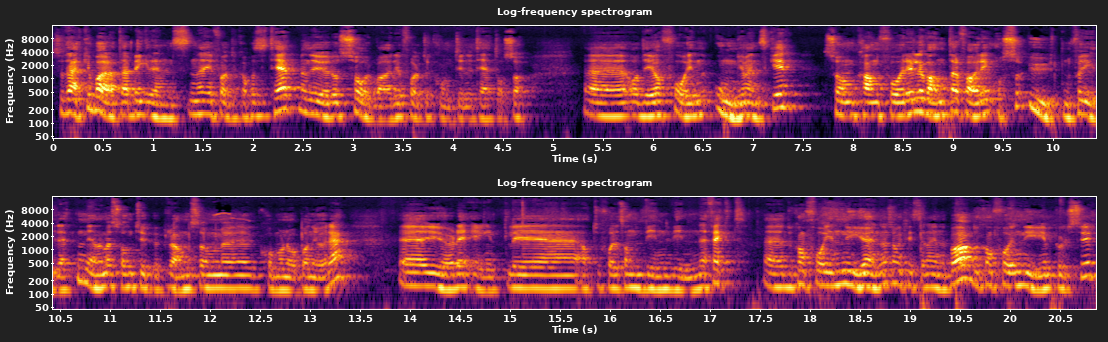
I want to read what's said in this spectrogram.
Så det er ikke bare at det er begrensende i forhold til kapasitet, men det gjør oss sårbare i forhold til kontinuitet også. og det å få inn unge mennesker som kan få relevant erfaring også utenfor idretten gjennom et sånn type program som kommer nå på nyåret, Eh, gjør det egentlig at du får et sånn vinn-vinn-effekt. Eh, du kan få inn nye øyne, som Kristian er inne på. Du kan få inn nye impulser.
